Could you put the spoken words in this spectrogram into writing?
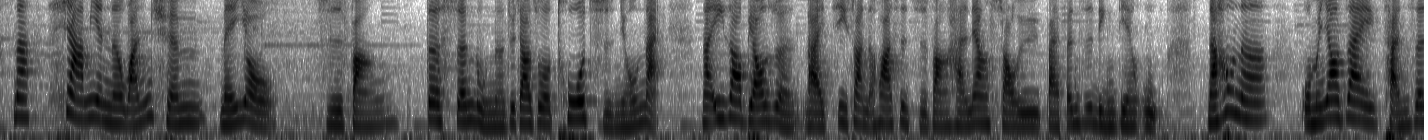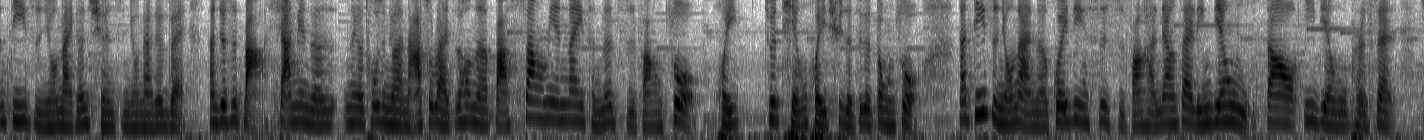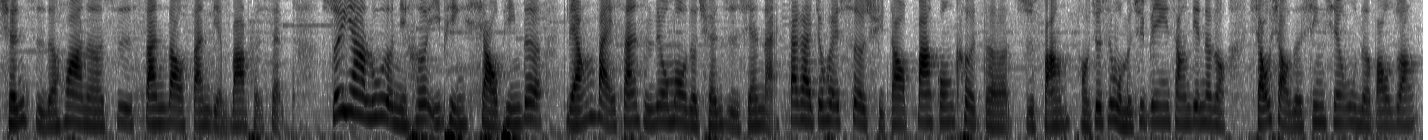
那下面呢完全没有脂肪的生乳呢，就叫做脱脂牛奶。那依照标准来计算的话，是脂肪含量少于百分之零点五。然后呢？我们要再产生低脂牛奶跟全脂牛奶，对不对？那就是把下面的那个脱脂牛奶拿出来之后呢，把上面那一层的脂肪做回，就填回去的这个动作。那低脂牛奶呢，规定是脂肪含量在零点五到一点五 percent，全脂的话呢是三到三点八 percent。所以啊，如果你喝一瓶小瓶的两百三十六 ml 的全脂鲜奶，大概就会摄取到八公克的脂肪。好，就是我们去便利商店那种小小的新鲜物的包装。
